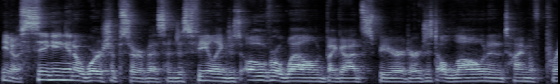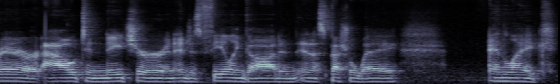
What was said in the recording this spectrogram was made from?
you know, singing in a worship service and just feeling just overwhelmed by God's spirit or just alone in a time of prayer or out in nature and, and just feeling God in, in a special way. And like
